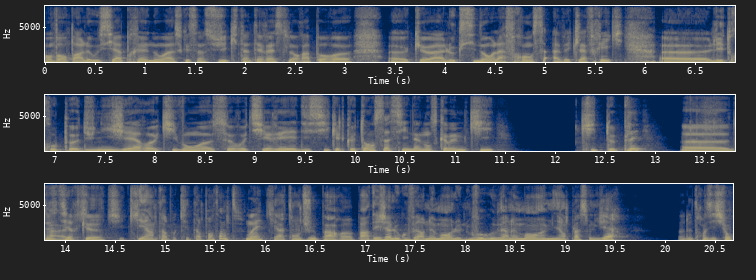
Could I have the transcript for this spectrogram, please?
On va en parler aussi après, Noah, parce que c'est un sujet qui t'intéresse, le rapport que l'Occident, la France avec l'Afrique, les troupes du Niger qui vont se retirer d'ici quelques temps. Ça, c'est une annonce quand même qui qui te plaît. Euh, de se Ah, dire qui, que qui, qui est, qui est importante, Ouais. qui est attendue par, euh, par déjà le gouvernement, le nouveau gouvernement euh, mis en place au Niger de transition.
